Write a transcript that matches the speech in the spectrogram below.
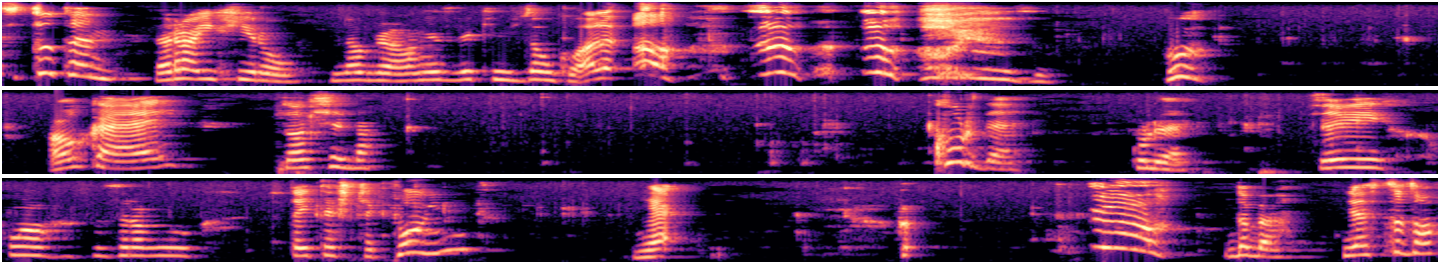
Co to ten Rai Hero? Dobra, on jest w jakimś domku, ale... O, o, Jezu! Okej. To się da. Kurde! Kurde. Czyli chłop zrobił tutaj też checkpoint? Nie. No, Dobra, jest co to?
